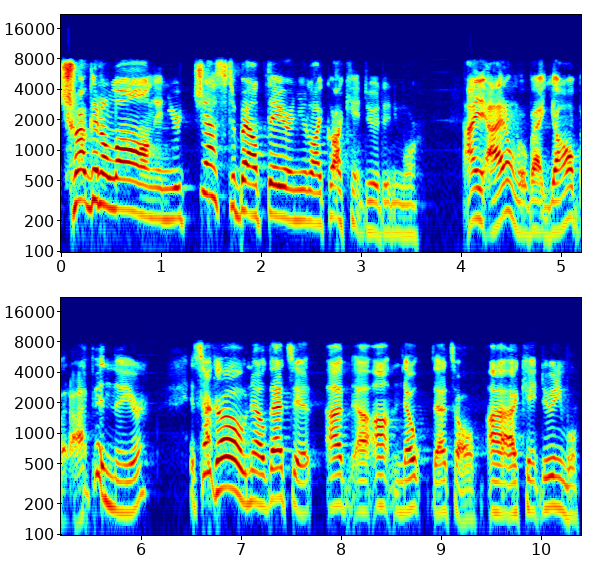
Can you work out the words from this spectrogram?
trugging along and you're just about there, and you're like, oh, I can't do it anymore. I I don't know about y'all, but I've been there. It's like, oh no, that's it. I uh, uh, nope, that's all. I, I can't do anymore.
